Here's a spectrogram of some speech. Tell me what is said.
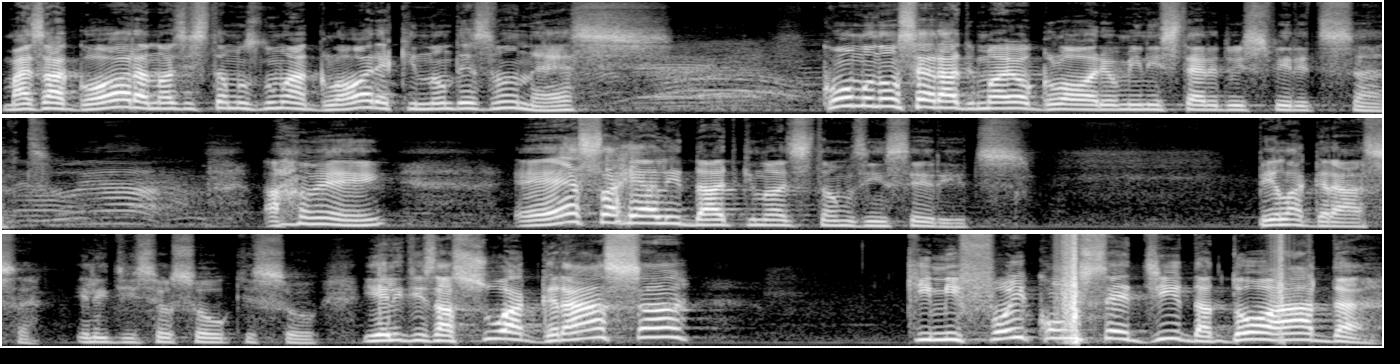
Mas agora nós estamos numa glória que não desvanece. Como não será de maior glória o ministério do Espírito Santo? Amém. É essa realidade que nós estamos inseridos. Pela graça, ele disse: Eu sou o que sou. E ele diz: A sua graça que me foi concedida, doada,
